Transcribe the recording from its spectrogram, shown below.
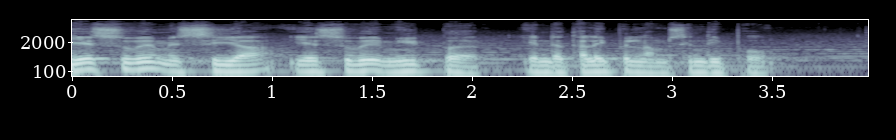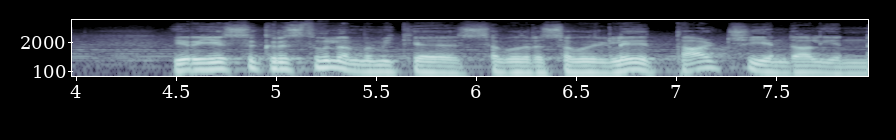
இயேசுவே மெஸ்ஸியா இயேசுவே மீட்பர் என்ற தலைப்பில் நாம் சிந்திப்போம். இறையேசு கிறிஸ்துவில் அன்புமிக்க சகோதர சகோதரிகளே தாழ்ச்சி என்றால் என்ன?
